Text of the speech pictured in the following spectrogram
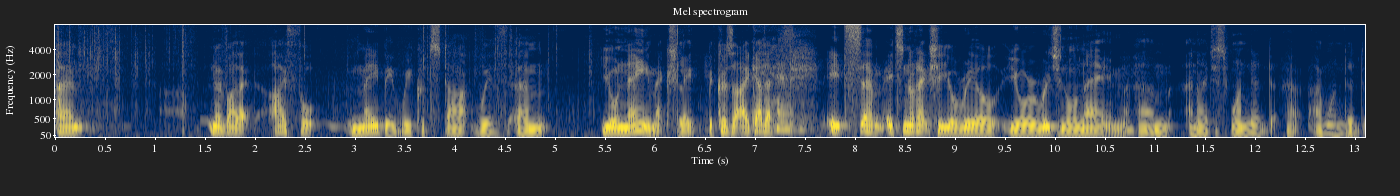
Um, NoViolet, I thought maybe we could start with um, your name, actually, because I gather it's um, it's not actually your real your original name, um, and I just wondered uh, I wondered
